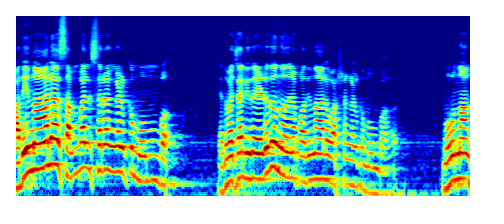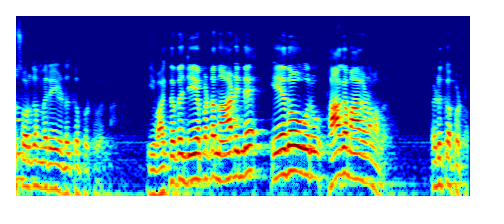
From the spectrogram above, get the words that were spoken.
പതിനാല് സംവത്സരങ്ങൾക്ക് മുമ്പ് എന്ന് വെച്ചാൽ ഇത് എഴുതുന്നതിന് പതിനാല് വർഷങ്ങൾക്ക് മുമ്പ് മൂന്നാം സ്വർഗം വരെ എടുക്കപ്പെട്ടു എന്നാണ്. ഈ വാഗ്ദത്തം ചെയ്യപ്പെട്ട നാടിന്റെ ഏതോ ഒരു ഭാഗമാകണം അത്. എടുക്കപ്പെട്ടു.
